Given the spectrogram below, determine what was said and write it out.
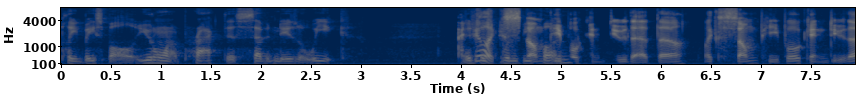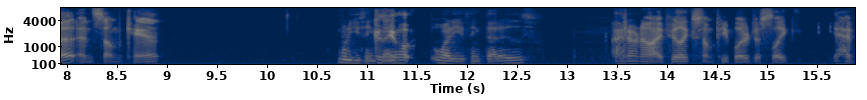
played baseball you don't want to practice seven days a week I it feel like some people can do that though. Like some people can do that and some can't. what do you think that you, why do you think that is I don't know. I feel like some people are just like have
